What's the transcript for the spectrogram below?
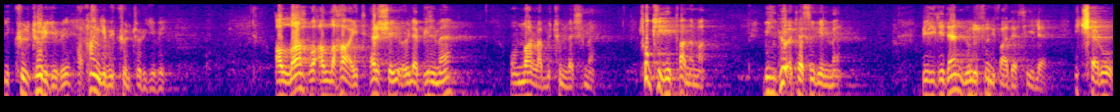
bir kültür gibi, herhangi bir kültür gibi. Allah ve Allah'a ait her şeyi öyle bilme, onlarla bütünleşme, çok iyi tanıma, bilgi ötesi bilme, bilgiden Yunus'un ifadesiyle içeru,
